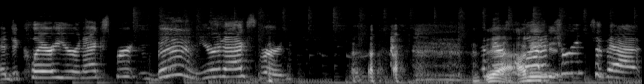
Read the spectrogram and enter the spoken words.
and declare you're an expert, and boom, you're an expert. Yeah, there's a I lot mean, of truth to that.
